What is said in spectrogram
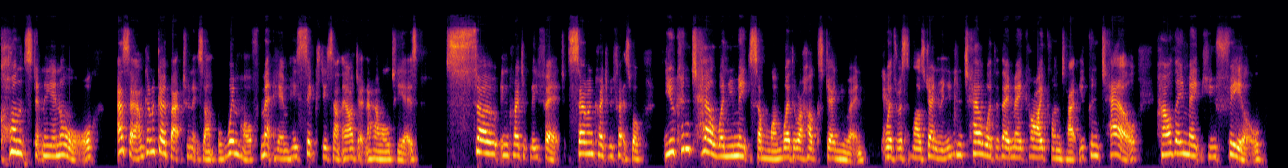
constantly in awe. As I say, I'm going to go back to an example. Wim Hof, met him. He's 60 something. I don't know how old he is so incredibly fit, so incredibly flexible. You can tell when you meet someone whether a hug's genuine, yeah. whether a smile's genuine. You can tell whether they make eye contact. You can tell how they make you feel.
